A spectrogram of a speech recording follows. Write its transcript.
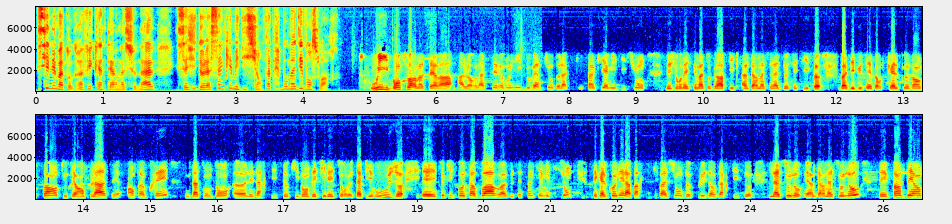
cinématographiques internationales. Il s'agit de la cinquième édition. Fatah Boumadi, bonsoir. Oui, bonsoir Nassera. Alors la cérémonie d'ouverture de la cinquième édition des journées cinématographiques internationales de CETIP va débuter dans quelques instants. Tout est en place et enfin prêt. Nous attendons euh, les artistes qui vont défiler sur le tapis rouge. Et ce qu'il faut savoir euh, de cette cinquième édition, c'est qu'elle connaît la participation de plusieurs artistes nationaux et internationaux. C'est 21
